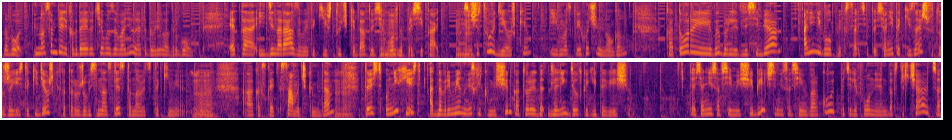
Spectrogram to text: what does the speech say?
Ну Вот. Но на самом деле, когда я эту тему заводила, я это говорила о другом. Это единоразовые такие штучки, да, то есть их Мгм. можно пресекать. Мгм. Существуют девушки, и в Москве их очень много, которые выбрали для себя они не глупые, кстати. То есть они такие, знаешь, вот уже есть такие девушки, которые уже 18 лет становятся такими, э, Мгм. а, как сказать, самочками, да? Мгм. То есть у них есть одновременно несколько мужчин, которые для них делают какие-то вещи. То есть они со всеми щебечут, они со всеми воркуют, по телефону иногда встречаются,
